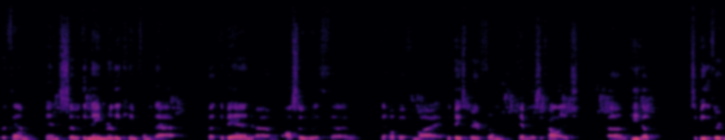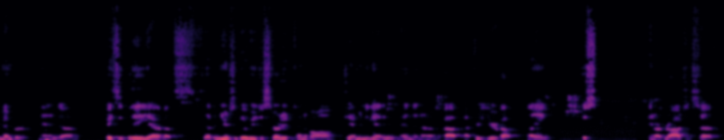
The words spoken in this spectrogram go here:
with them, and so the name really came from that. But the band, um, also with um, the help of my the bass player from Kevin Goes to College, um, he helped to be the third member, and um, basically, yeah, about seven years ago, we just started kind of all jamming together, and then um, about after a year about playing just in our garage and stuff,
